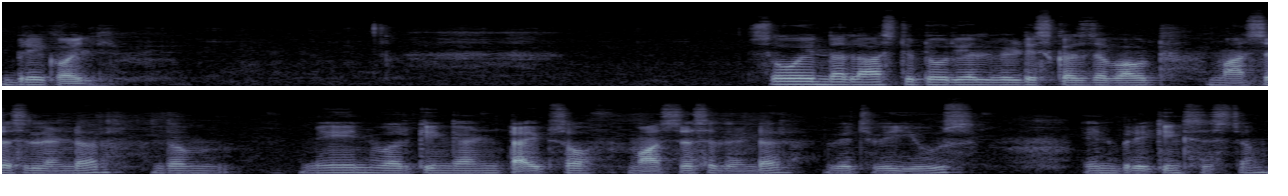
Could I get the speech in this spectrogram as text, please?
brake oil. So in the last tutorial we discussed about master cylinder the main working and types of master cylinder which we use in braking system.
